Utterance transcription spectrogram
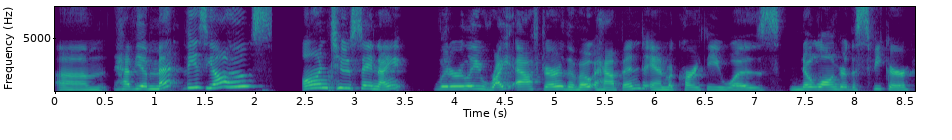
Um, have you met these yahoos? On Tuesday night, literally right after the vote happened and McCarthy was no longer the speaker,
